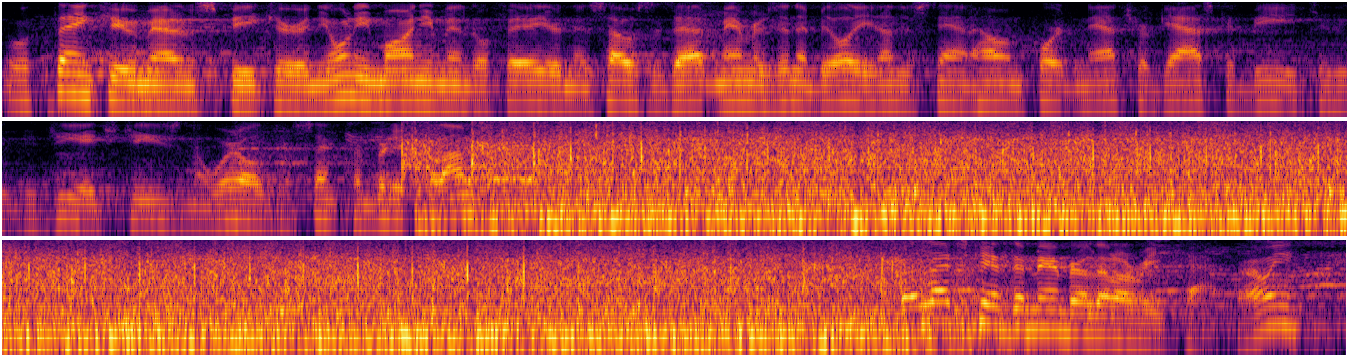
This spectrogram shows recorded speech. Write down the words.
Well, thank you, Madam Speaker. And the only monumental failure in this House is that member's inability to understand how important natural gas could be to the GHGs in the world sent from British Columbia. But let's give the member a little recap, are we?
